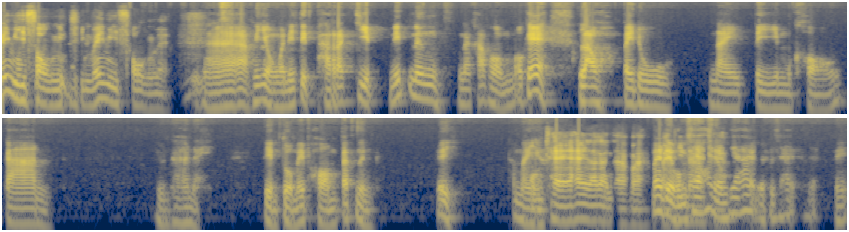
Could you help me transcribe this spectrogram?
ไม่มีทรงจริงๆ ไม่มีทรงเลยนะพี่หยงวันนี้ติดภารกิจนิดนึงนะครับผมโอเค เราไปดูในธีมของการอยู่หน้าไหน เตรียมตัวไม่พร้อมแป๊บหนึ่งเฮ้ยทำไมผมอะแชร์ให้แล้วกันนะมาไม่เดี๋ยวผมปแชที่ร์ให้น้าเดี๋ยวผมแชร์ให้เดี๋ยวผมแชร์ให้นี่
